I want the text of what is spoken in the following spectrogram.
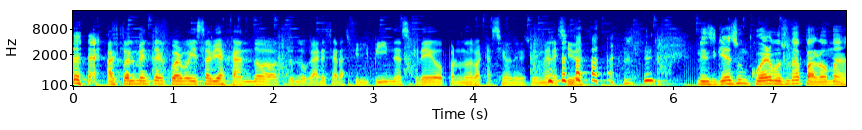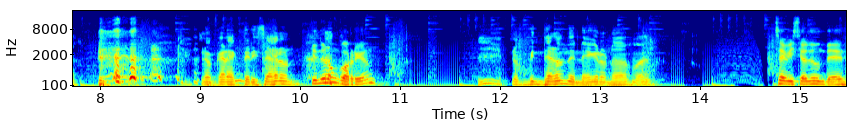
actualmente el cuervo ya está viajando a otros lugares, a las Filipinas, creo, para unas vacaciones bien merecidas. Ni siquiera es un cuervo, es una paloma. Lo caracterizaron. ¿Tiene un gorrión? Lo pintaron de negro nada más. Se vistió de un dead.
